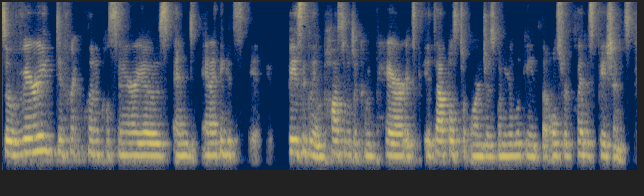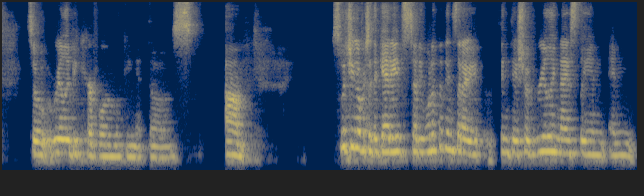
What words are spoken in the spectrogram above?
So, very different clinical scenarios, and and I think it's basically impossible to compare. It's it's apples to oranges when you're looking at the ulcerative colitis patients. So, really be careful in looking at those. Um, switching over to the GETAID study, one of the things that I think they showed really nicely and, and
